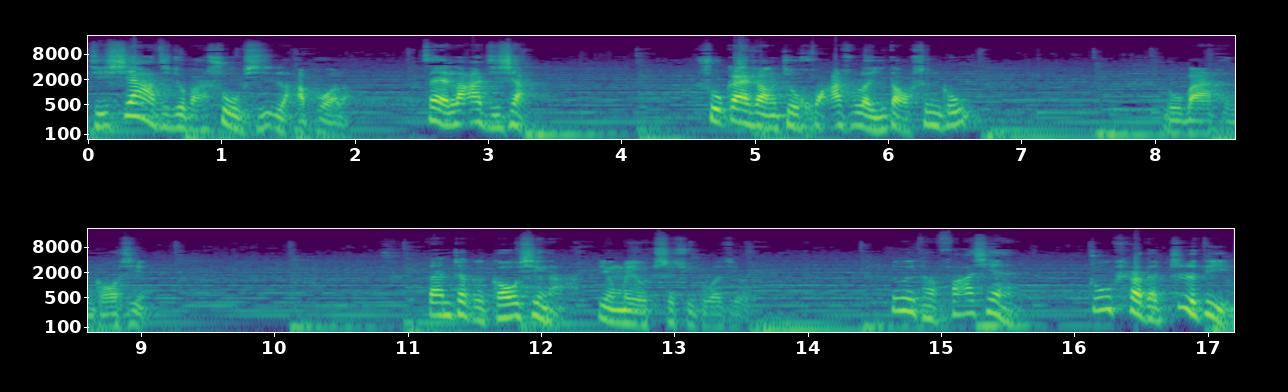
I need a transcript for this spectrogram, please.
几下子就把树皮拉破了，再拉几下，树干上就划出了一道深沟。鲁班很高兴，但这个高兴啊，并没有持续多久，因为他发现竹片的质地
